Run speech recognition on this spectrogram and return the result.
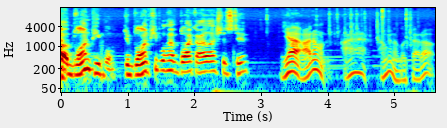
about blonde people? Do blonde people have black eyelashes too? Yeah, I don't. I I'm gonna look that up.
